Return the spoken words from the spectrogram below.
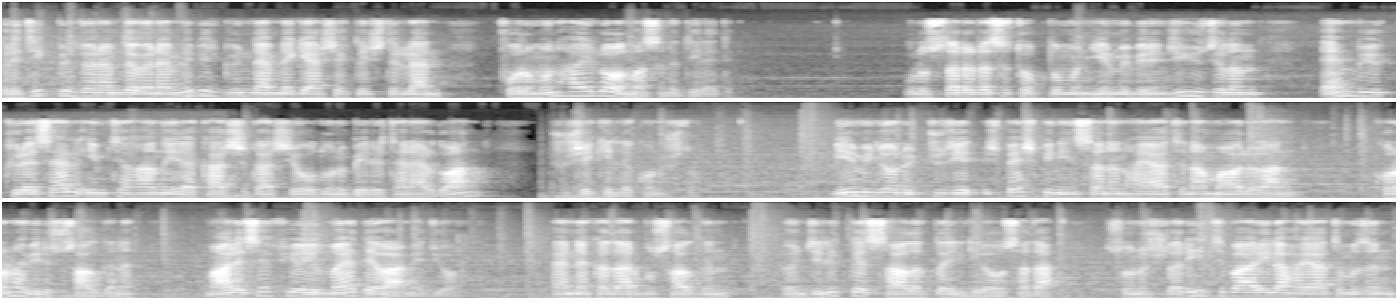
kritik bir dönemde önemli bir gündemle gerçekleştirilen forumun hayırlı olmasını diledi. Uluslararası toplumun 21. yüzyılın en büyük küresel imtihanıyla karşı karşıya olduğunu belirten Erdoğan şu şekilde konuştu. 1 milyon 375 bin insanın hayatına mal olan koronavirüs salgını maalesef yayılmaya devam ediyor. Her ne kadar bu salgın öncelikle sağlıkla ilgili olsa da sonuçları itibariyle hayatımızın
